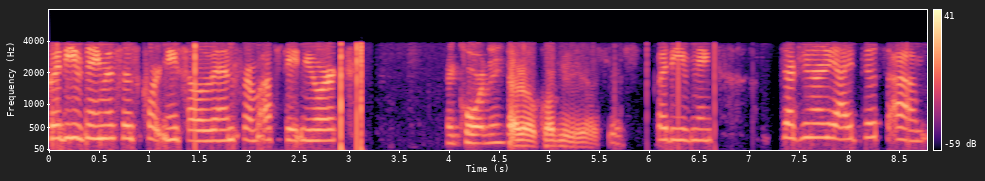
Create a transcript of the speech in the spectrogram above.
Good evening. This is Courtney Sullivan from upstate New York. Hey, Courtney. Hello, Courtney. Yes, yes. Good evening. Dr. Nartey, I just, um,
